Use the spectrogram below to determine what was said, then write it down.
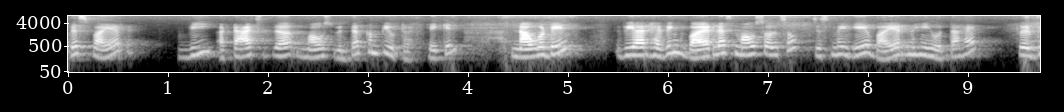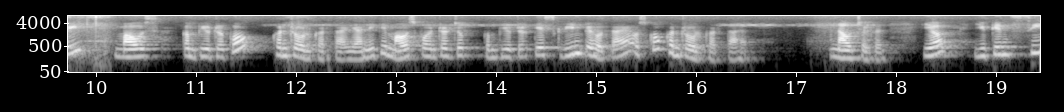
this wire we attach the mouse with the computer लेकिन nowadays we are having wireless mouse also जिसमें ये वायर नहीं होता है, फिर भी माउस कंप्यूटर को कंट्रोल करता है। यानी कि माउस पॉइंटर जो कंप्यूटर के स्क्रीन पे होता है, उसको कंट्रोल करता है। Now children you can see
